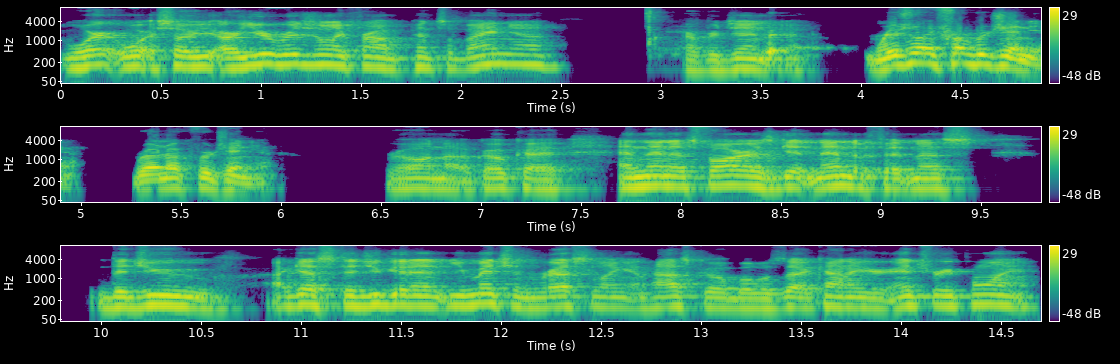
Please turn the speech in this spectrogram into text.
where, where so are you originally from Pennsylvania or Virginia? Originally from Virginia. Roanoke, Virginia. Roanoke, okay. And then as far as getting into fitness, did you, I guess, did you get in? You mentioned wrestling in high school, but was that kind of your entry point?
